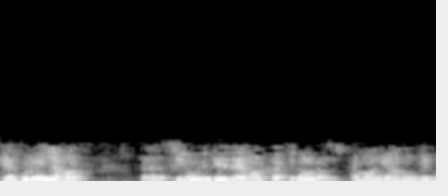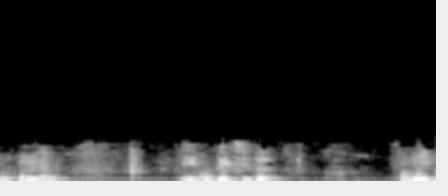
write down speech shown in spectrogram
ගැඹුරින් යමක් සියුම් විදිහට යමක් දකිනවා නම් තමන්ගේ අනුගේ නොකරගෙන ඒක උපේක්ෂිත සමීපව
